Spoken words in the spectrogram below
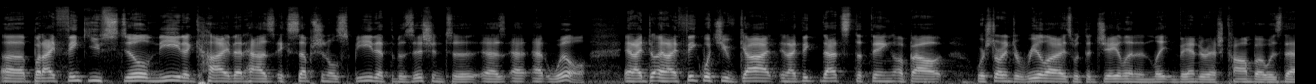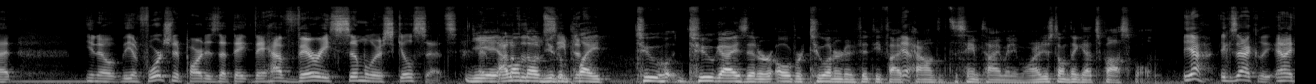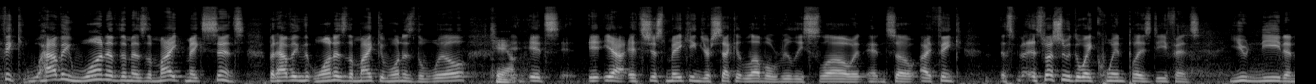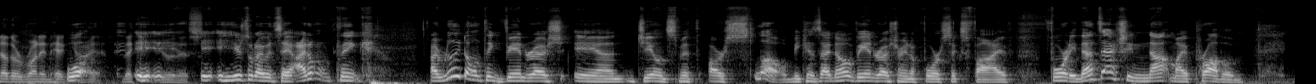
Uh, but I think you still need a guy that has exceptional speed at the position to as at, at will. And I and I think what you've got, and I think that's the thing about we're starting to realize with the Jaylon and Leighton Vander Esch combo is that you know the unfortunate part is that they they have very similar skill sets. Yeah, I don't know if you can play two two guys that are over 255 yeah. pounds at the same time anymore. I just don't think that's possible. Yeah, exactly. And I think having one of them as the Mike makes sense, but having one as the Mike and one as the Will, Can't. it's it, yeah, it's just making your second level really slow. And, and so I think, especially with the way Quinn plays defense, you need another run and hit well, guy that can it, do this. It, here's what I would say: I don't think I really don't think Vander Esch and Jaylon Smith are slow because I know Vander Esch ran a 4.65 40. That's actually not my problem.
